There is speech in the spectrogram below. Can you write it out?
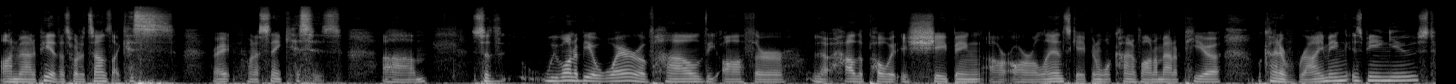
onomatopoeia. That's what it sounds like, hiss, right? When a snake hisses. Um, so we want to be aware of how the author, how the poet is shaping our oral landscape and what kind of onomatopoeia, what kind of rhyming is being used.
